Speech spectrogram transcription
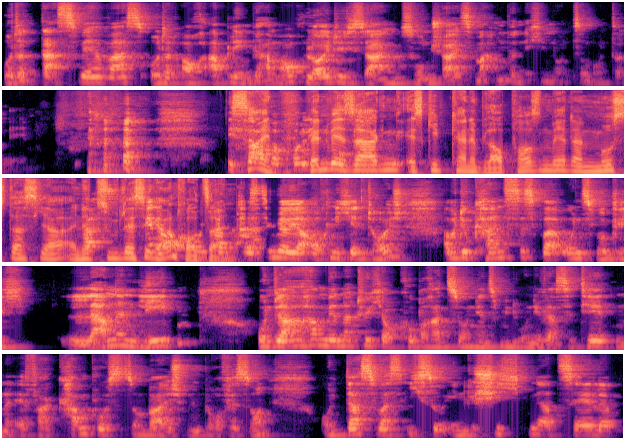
oder das wäre was oder auch ablehnen. Wir haben auch Leute, die sagen, so einen Scheiß machen wir nicht in unserem Unternehmen. Nein, wenn wir sagen, es gibt keine Blaupausen mehr, dann muss das ja eine das, zulässige genau, Antwort sein. Da sind wir ja auch nicht enttäuscht. Aber du kannst es bei uns wirklich lernen, leben. Und da haben wir natürlich auch Kooperationen jetzt mit Universitäten, FH Campus zum Beispiel, Professoren. Und das, was ich so in Geschichten erzähle,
